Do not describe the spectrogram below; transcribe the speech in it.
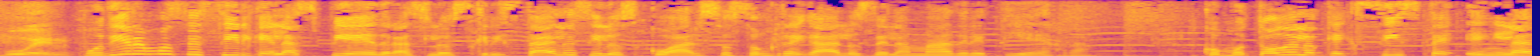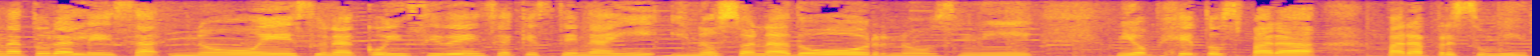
Bueno, Pudiéramos decir que las piedras, los cristales y los cuarzos son regalos de la madre tierra. Como todo lo que existe en la naturaleza, no es una coincidencia que estén ahí y no son adornos ni, ni objetos para, para presumir.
